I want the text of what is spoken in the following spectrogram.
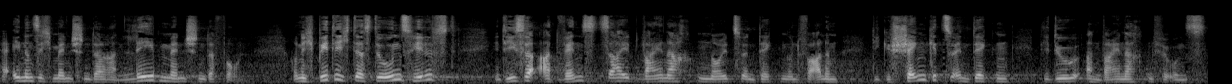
erinnern sich Menschen daran, leben Menschen davon. Und ich bitte dich, dass du uns hilfst, in dieser Adventszeit Weihnachten neu zu entdecken und vor allem die Geschenke zu entdecken, die du an Weihnachten für uns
